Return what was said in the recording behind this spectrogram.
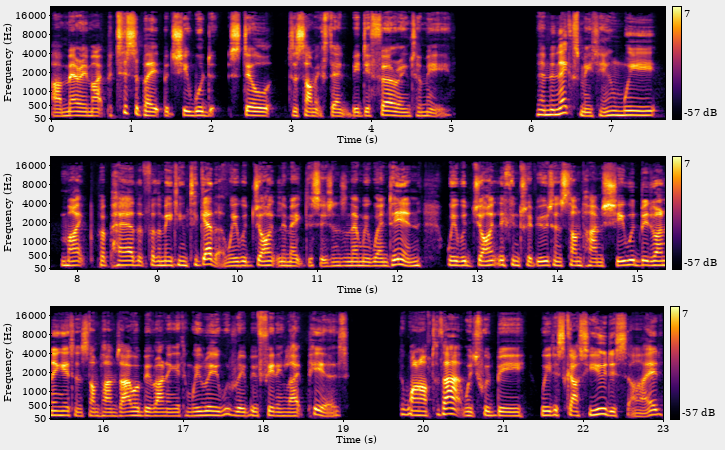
uh, Mary might participate, but she would still to some extent, be deferring to me. Then the next meeting, we might prepare for the meeting together. We would jointly make decisions, and then we went in, we would jointly contribute, and sometimes she would be running it, and sometimes I would be running it, and we really would really be feeling like peers. The one after that, which would be we discuss, you decide.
